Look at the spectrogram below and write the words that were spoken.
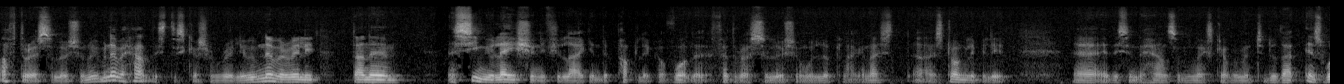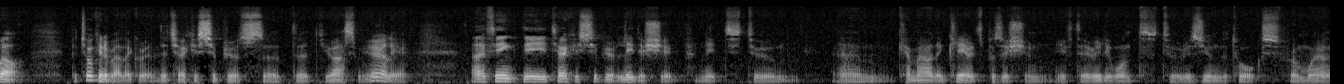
after a solution. We've never had this discussion really. We've never really done a, a simulation, if you like, in the public of what the federal solution will look like. And I, I strongly believe uh, it is in the hands of the next government to do that as well. But talking about the, the Turkish Cypriots uh, that you asked me earlier, I think the Turkish Cypriot leadership needs to um, come out and clear its position if they really want to resume the talks from where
